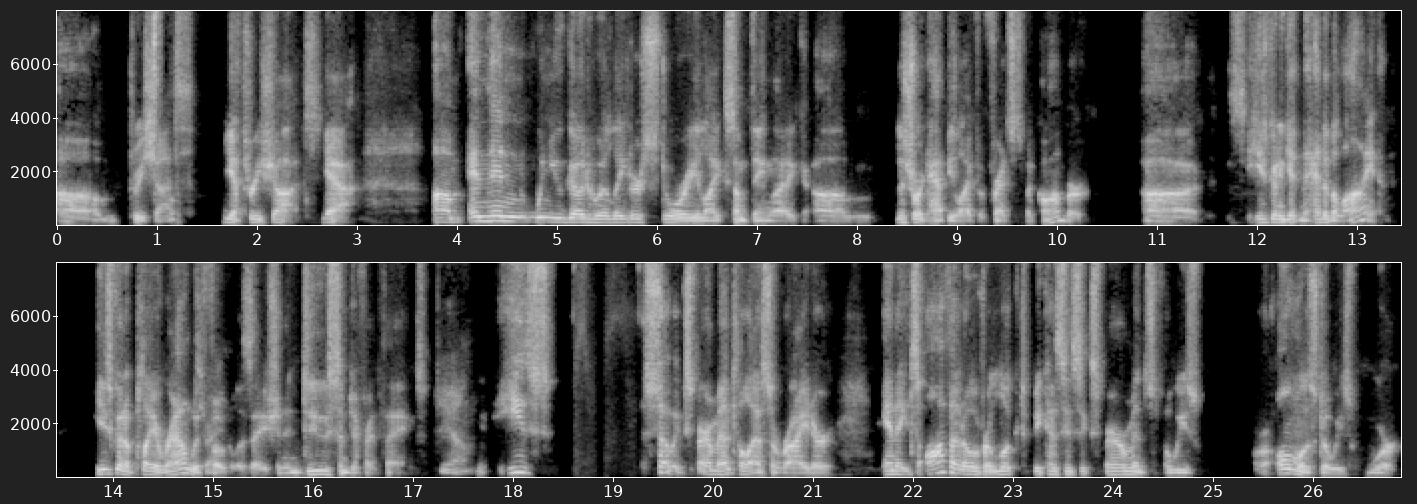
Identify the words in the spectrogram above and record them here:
um, three shots. Yeah, three shots. Yeah. Um, and then when you go to a later story, like something like um, The Short Happy Life of Francis Macomber, uh, he's going to get in the head of the lion. He's going to play around with right. focalization and do some different things. Yeah. He's so experimental as a writer, and it's often overlooked because his experiments always or almost always work.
